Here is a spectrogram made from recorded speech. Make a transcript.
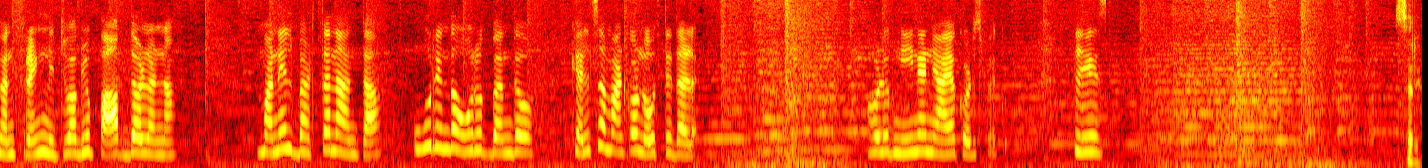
ನನ್ನ ಫ್ರೆಂಡ್ ನಿಜವಾಗ್ಲೂ ಪಾಪದವಳಣ್ಣ. ಮನೇಲಿ ಬರ್ತಾನ ಅಂತ ಊರಿಂದ ಊರಿಗೆ ಬಂದು ಕೆಲಸ ಮಾಡ್ಕೊಂಡು ಓದ್ತಿದ್ದಾಳೆ. ಅವಳಿಗೆ ನೀನೇ ನ್ಯಾಯ ಕೊಡಿಸ್ಬೇಕು. ಪ್ಲೀಸ್. ಸರಿ.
